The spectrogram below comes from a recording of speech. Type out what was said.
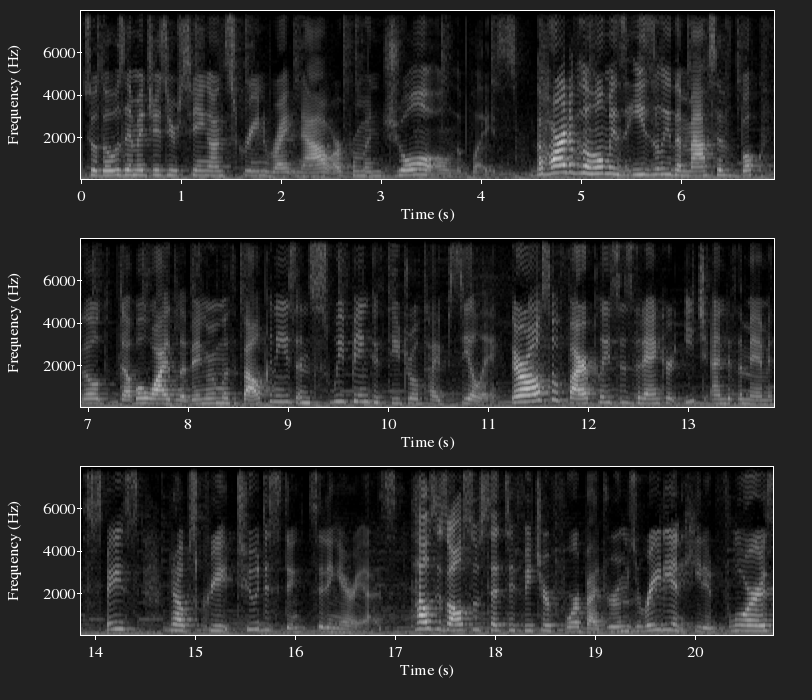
So those images you're seeing on screen right now are from when Joel owned the place. The heart of the home is easily the massive book-filled double-wide living room with balconies and sweeping cathedral-type ceiling. There are also fireplaces that anchor each end of the mammoth space that helps create two distinct sitting areas. The house is also said to feature four bedrooms, radiant heated floors,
